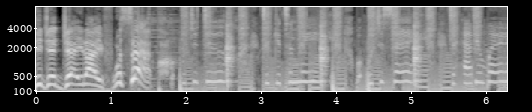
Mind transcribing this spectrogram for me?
DJ J Life, what's up? What would you do to get to me? What would you say to have your way?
